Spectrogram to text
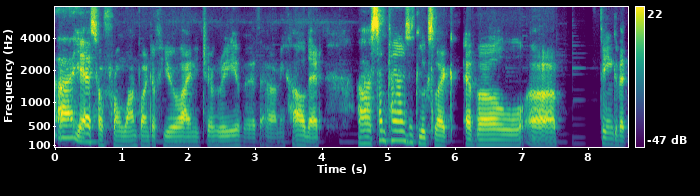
uh, yeah, so from one point of view, I need to agree with uh, Michal that uh, sometimes it looks like Apple uh, think that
